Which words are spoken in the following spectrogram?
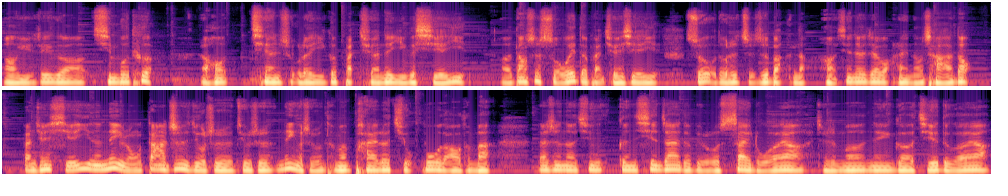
啊，与这个辛伯特，然后签署了一个版权的一个协议啊。当时所谓的版权协议，所有都是纸质版的啊，现在在网上也能查得到。版权协议的内容大致就是就是那个时候他们拍了九部的奥特曼，但是呢，就跟现在的比如赛罗呀，就什么那个捷德呀、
